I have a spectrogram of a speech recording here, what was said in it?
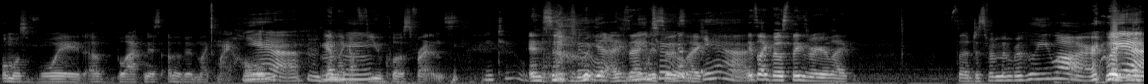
almost void of blackness other than like my home yeah and like a mm-hmm. few close friends. me too And so too. yeah, exactly. Me So it's like Yeah. it's like those things where you're like, so just remember who you are. Like, you know what yeah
